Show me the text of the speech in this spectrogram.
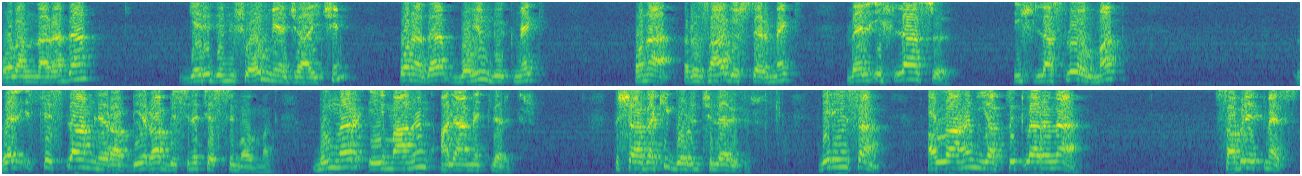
olanlara da geri dönüşü olmayacağı için ona da boyun bükmek, ona rıza göstermek vel ihlası, ihlaslı olmak vel istislam li Rabbi, Rabbisine teslim olmak. Bunlar imanın alametleridir. Dışarıdaki görüntüleridir. Bir insan Allah'ın yaptıklarına sabretmez,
